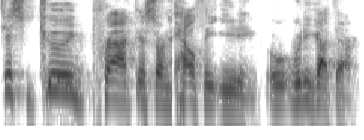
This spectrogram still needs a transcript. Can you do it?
just good practice on healthy eating. What do you got there?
